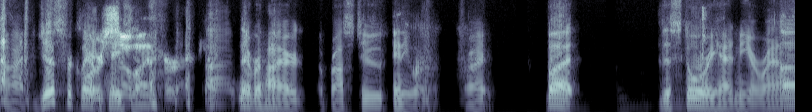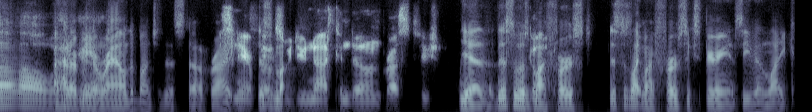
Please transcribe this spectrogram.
All right, just for Or so clarification, I've. I've never hired a prostitute anywhere, right? But the story had me around. oh, I had me around a bunch of this stuff, right? Listen here, This folks. my- we do not condone prostitution. yeah, this was Go my for it. first. This was like my first experience, even like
